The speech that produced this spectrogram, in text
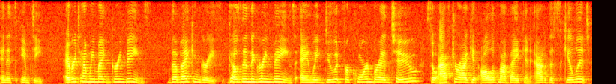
and it's empty. Every time we make green beans, the bacon grease goes in the green beans and we do it for cornbread too. So after I get all of my bacon out of the skillet,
